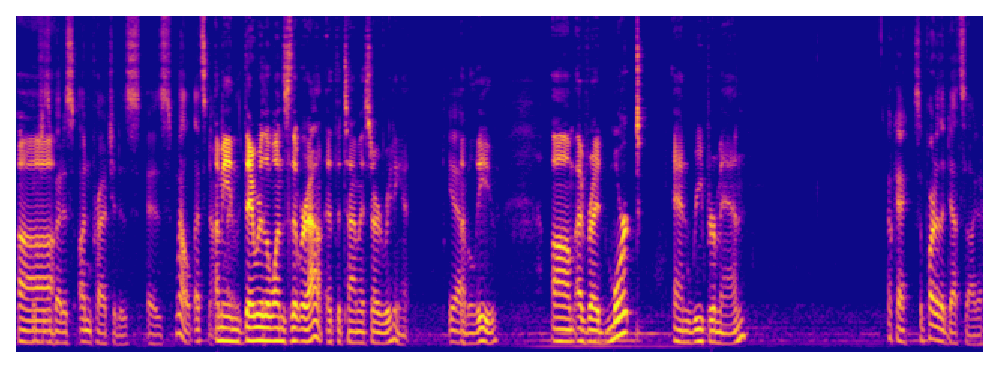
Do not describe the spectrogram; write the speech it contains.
Which Uh, is about as unpratchett as as well. That's not. I mean, they were the ones that were out at the time I started reading it. yeah. I believe. Um, I've read Mort and Reaper Man. Okay, so part of the Death Saga.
